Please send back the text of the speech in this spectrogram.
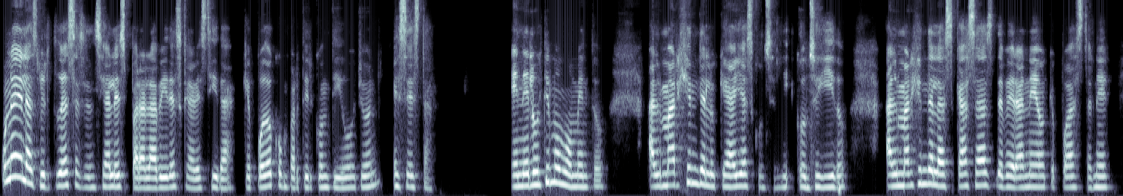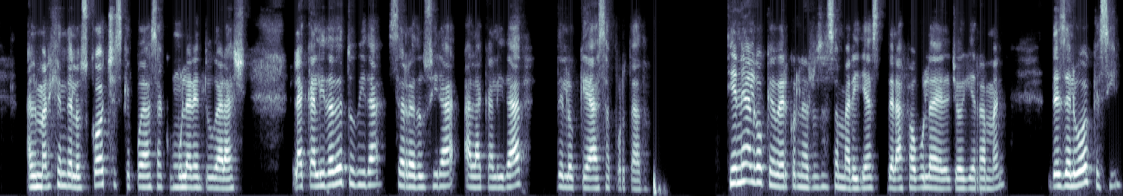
Una de las virtudes esenciales para la vida esclarecida que puedo compartir contigo, John, es esta. En el último momento, al margen de lo que hayas conseguido, al margen de las casas de veraneo que puedas tener, al margen de los coches que puedas acumular en tu garage, la calidad de tu vida se reducirá a la calidad de lo que has aportado. ¿Tiene algo que ver con las rosas amarillas de la fábula del Yogi Raman? Desde luego que sí.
